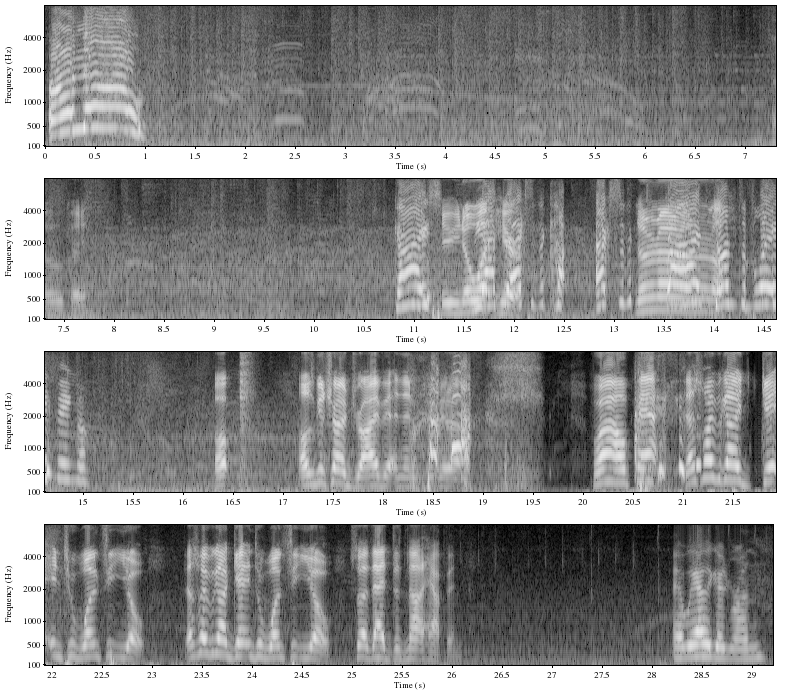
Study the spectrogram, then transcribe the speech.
Oh no! Okay. Guys, Here, you know what? have Here. to exit the. Exit the No, no, no, no, no, no. guns a blazing. Oh, I was gonna try to drive it and then pick it up. Wow, Pat. That's why we gotta get into one CEO. That's why we gotta get into one CEO so that that does not happen. Yeah, we had a good run.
